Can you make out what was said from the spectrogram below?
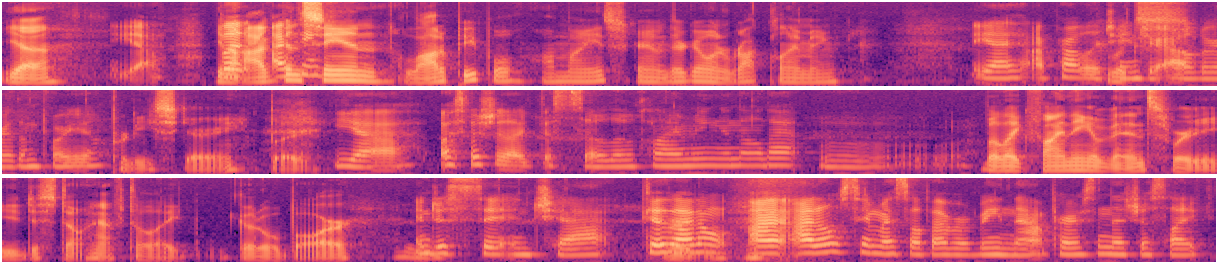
yeah, Yeah. you But know, I've been think- seeing a lot of people on my Instagram. They're going rock climbing. Yeah, I probably change your algorithm for you. Pretty scary, but Yeah, especially like the solo climbing and all that. Ooh. but like finding events where you just don't have to like go to a bar And just sit and chat because I don't I, I don't see myself ever being that person that's just like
